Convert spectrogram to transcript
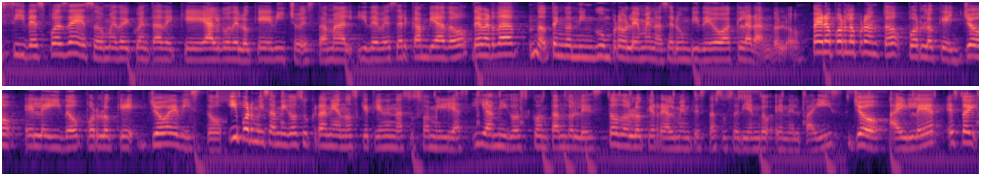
Si después de eso me doy cuenta de que algo de lo que he dicho está mal y debe ser cambiado, de verdad no tengo ningún problema en hacer un video aclarándolo. Pero por lo pronto, por lo que yo he leído, por lo que yo he visto y por mis amigos ucranianos que tienen a sus familias y amigos contándoles todo lo que realmente está sucediendo en el país, yo, Ailet, estoy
